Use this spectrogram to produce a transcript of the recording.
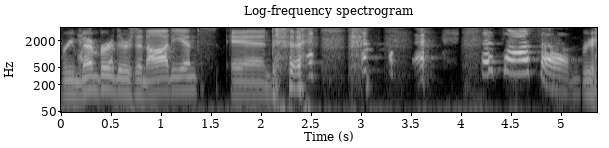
Remember, there's an audience, and That's awesome. re-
